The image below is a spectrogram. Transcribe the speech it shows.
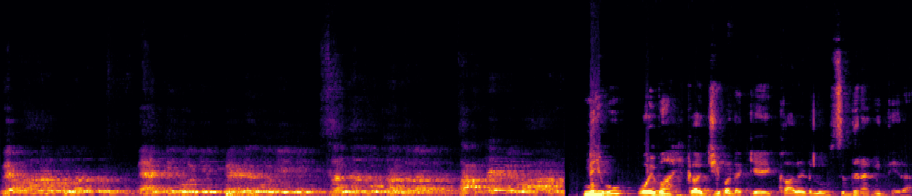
ವ್ಯವಹಾರವನ್ನ ಬ್ಯಾಂಕಿಗೆ ಹೋಗಿ, ಪೇಟೆಗೆ ಹೋಗಿ, ಸಂಘದ ಮುಖಾಂತರ ತಾನೇ ವ್ಯವಹಾರ ನೀವು ವೈವಾಹಿಕ ಜೀವನಕ್ಕೆ ಕಾಲಿಡಲು ಸಿದ್ಧರಾಗಿದ್ದೀರಾ?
